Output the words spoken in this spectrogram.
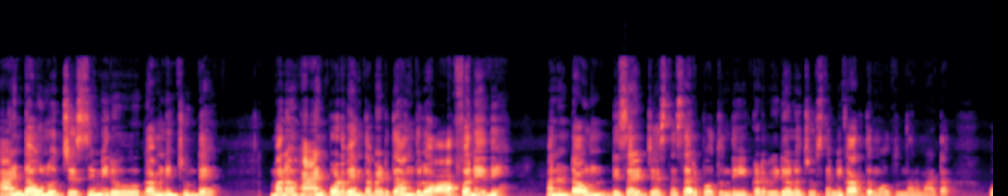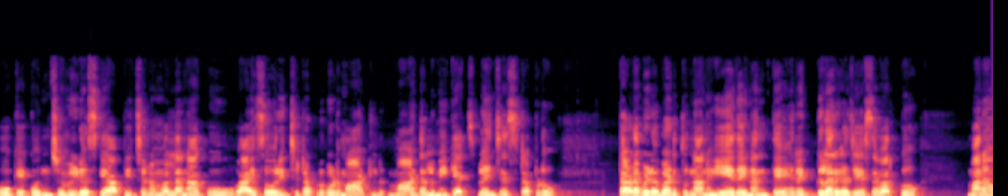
హ్యాండ్ డౌన్ వచ్చేసి మీరు గమనించుంటే మనం హ్యాండ్ పొడవ ఎంత పెడితే అందులో ఆఫ్ అనేది మనం డౌన్ డిసైడ్ చేస్తే సరిపోతుంది. ఇక్కడ వీడియోలో చూస్తే మీకు అర్థమవుతుంది అనమాట ఓకే కొంచెం వీడియోస్ గ్యాప్ ఇచ్చడం వల్ల నాకు వాయిస్ ఓవర్ ఇచ్చేటప్పుడు కూడా మాటలు మాటలు మీకు ఎక్స్ప్లెయిన్ చేసేటప్పుడు తడబడబడుతున్నాను. ఏదైనా అంతే రెగ్యులర్గా చేసే వరకు మనం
